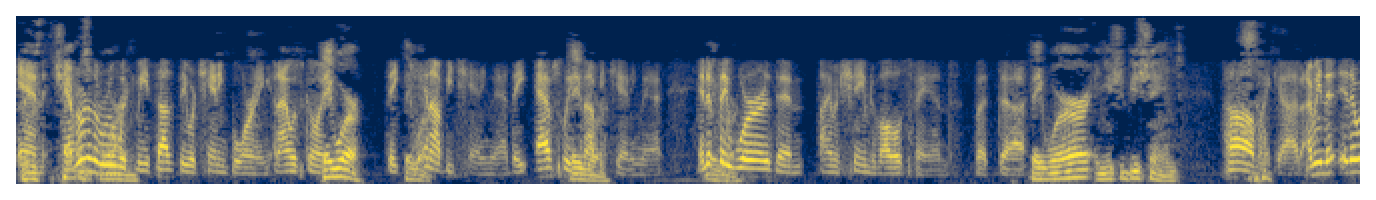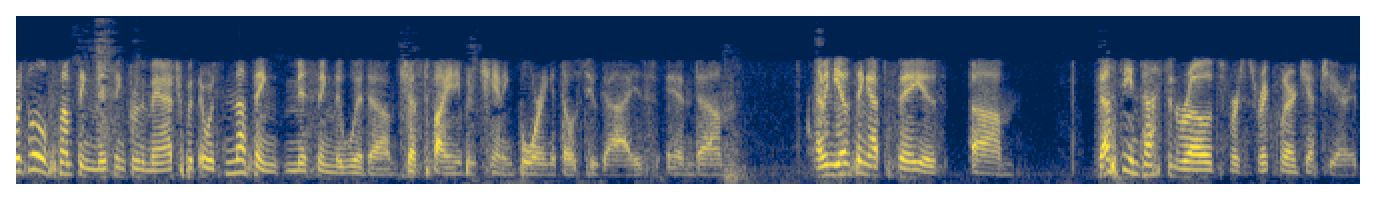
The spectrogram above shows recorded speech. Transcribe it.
and was- everyone in the room with me thought that they were chanting boring, and I was going, They were. they, They were. cannot be chanting that. They absolutely They cannot were. be chanting that. And if They they were. were, then I'm ashamed of all those fans. But uh, They were, and you should be ashamed. Oh my god, I mean, there was a little something missing from the match, but there was nothing missing that would um, justify anybody chanting boring at those two guys. And um, I mean, the other thing I have to say is um, Dusty and Dustin Rhodes versus Ric Flair and Jeff Jarrett.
